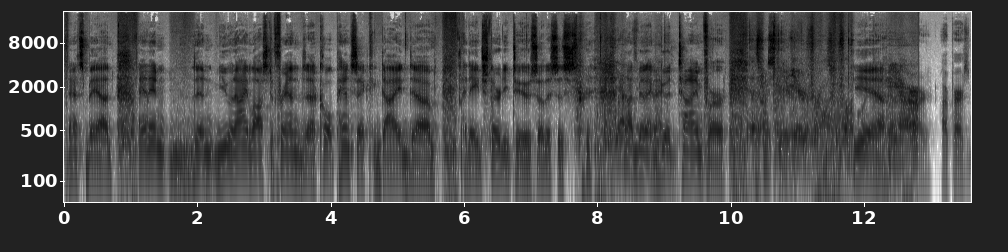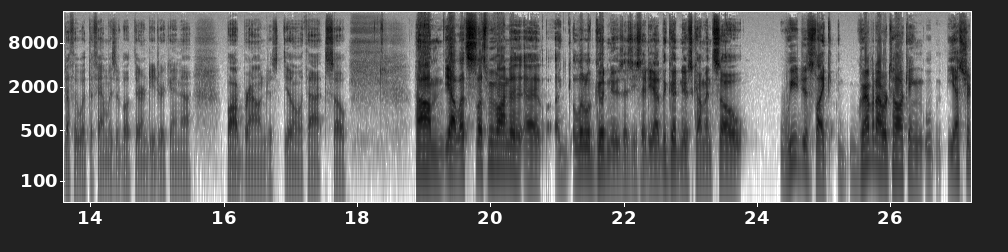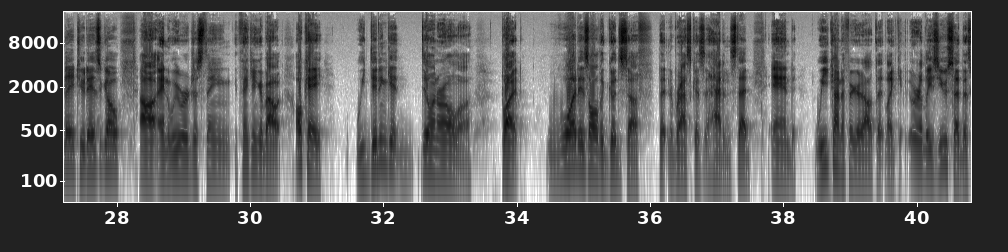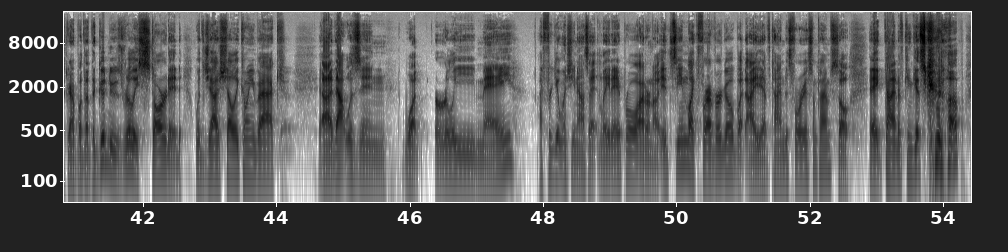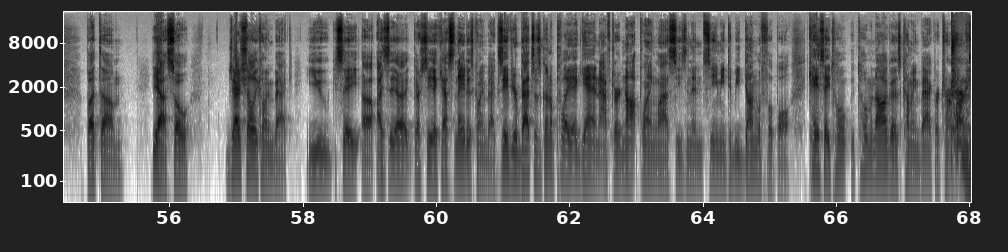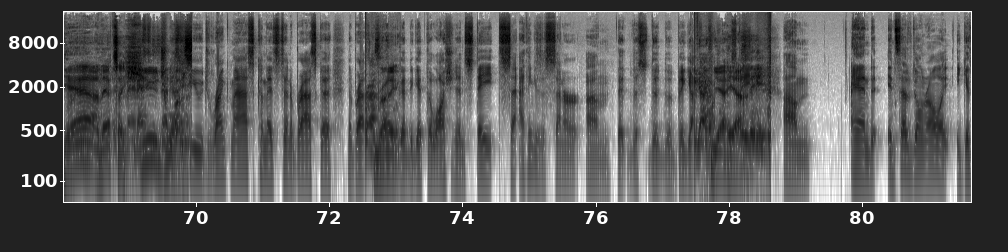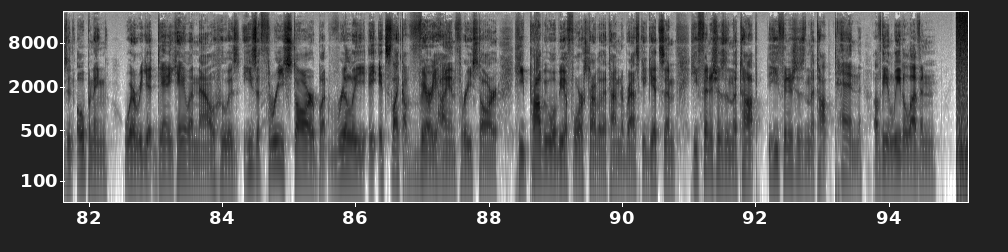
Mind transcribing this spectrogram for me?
that's bad. And then then you and I lost a friend, uh, Cole Pensick, died uh, at age 32. So this has not been a good time for. That's my favorite year for us for football. Yeah. Our, our prayers are definitely with the families of both Dahrran Diedrick and uh, Bob Brown, just dealing with that. So. Um, yeah, let's let's move on to uh, a, a little good news, as you said. You had the good news coming. So we just like Grandpa and I were talking yesterday, two days ago, uh, and we were just think, thinking about okay, we didn't get Dylan Raiola, but what is all the good stuff that Nebraska's had instead? And we kind of figured out that like, or at least you said this, Grandpa, that the good news really started with Jaz Shelley coming back. Uh, that was in what early May. I forget when she announced that, late April. I don't know. It seemed like forever ago, but I have time dysphoria sometimes, so it kind of can get screwed up. But um, yeah, so Jaz Shelley coming back. You say uh, Isaiah Garcia Castaneda is coming back. Xavier Betts is going to play again after not playing last season and seeming to be done with football. Keisei to- Tominaga is coming back, returning. Yeah, that's a huge That one. huge. Rienk Mast commits to Nebraska. Nebraska's Right. looking good to get the Washington State. ce- I think he's a center. Um, the the the, the big guy. Yeah, yeah. State. Um, and instead of Dylan Raiola, it gives an opening where we get Danny Kaelin now, who is he's a three star, but really it's like a very high end three star. He probably will be a four star by the time Nebraska gets him. He finishes in the top. He finishes in the top ten of the Elite Eleven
